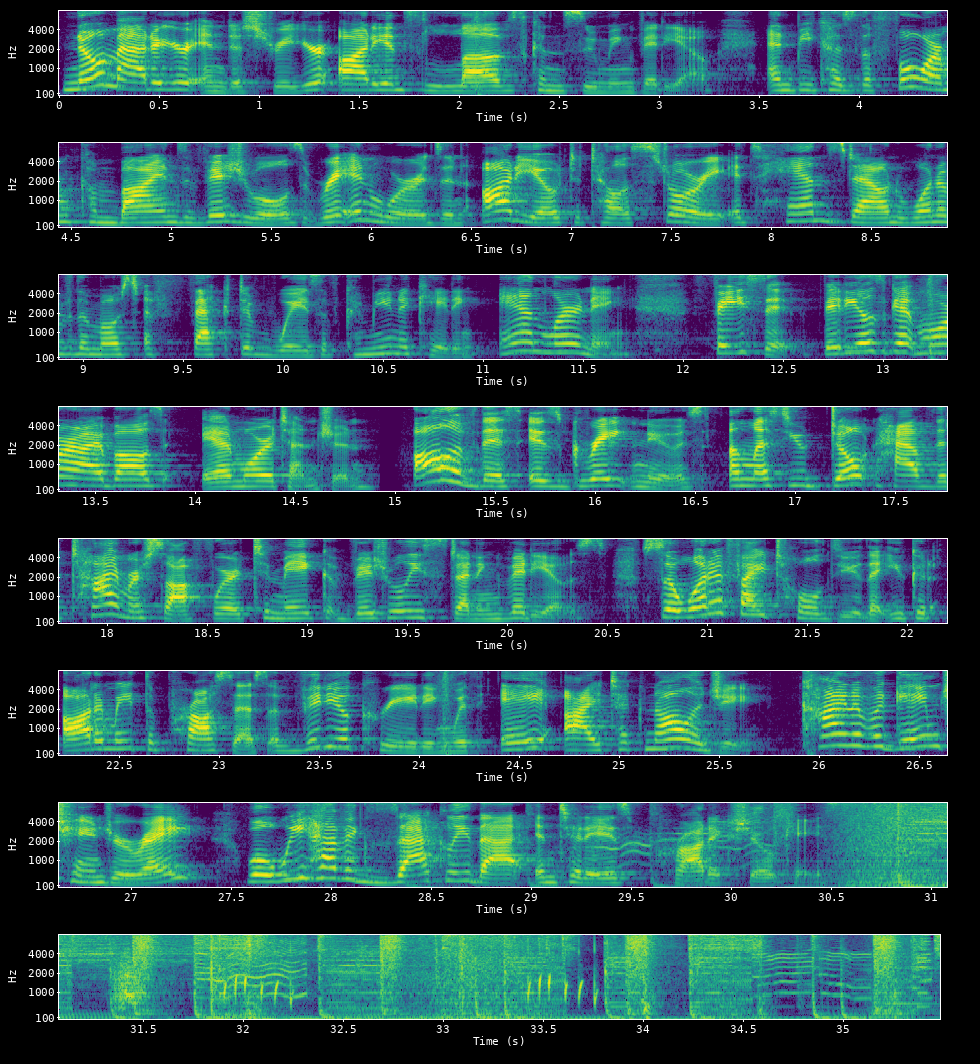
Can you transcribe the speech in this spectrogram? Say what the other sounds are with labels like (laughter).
No matter your industry, your audience loves consuming video. And because the form combines visuals, written words, and audio to tell a story, it's hands down one of the most effective ways of communicating and learning. Face it, videos get more eyeballs and more attention. All of this is great news unless you don't have the timer software to make visually stunning videos. So what if I told you that you could automate the process of video creating with AI technology? Kind of a game changer, right? Well, we have exactly that in today's product showcase.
